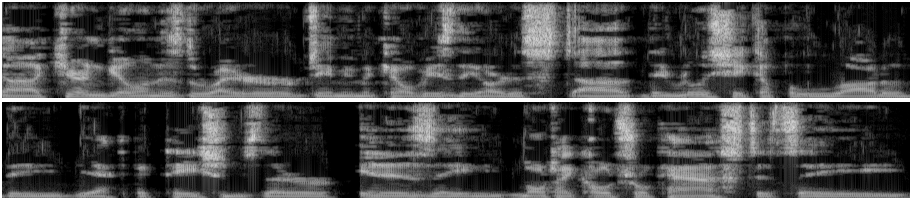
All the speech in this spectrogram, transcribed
uh, Kieron Gillen is the writer. Jamie McKelvie is the artist. Uh, they really shake up a lot of the the expectations. There, it is a multicultural cast. It's a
